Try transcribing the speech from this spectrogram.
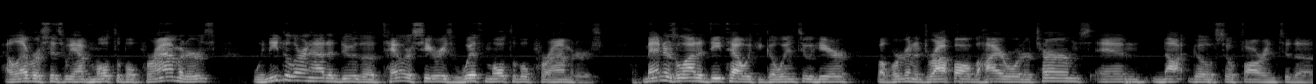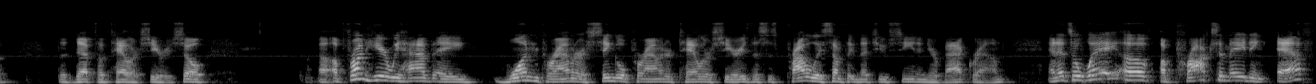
However, since we have multiple parameters, we need to learn how to do the Taylor series with multiple parameters. Man, there's a lot of detail we could go into here, but we're going to drop all the higher order terms and not go so far into the, the depth of Taylor series. So uh, up front here, we have a one parameter, a single parameter Taylor series. This is probably something that you've seen in your background. And it's a way of approximating f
